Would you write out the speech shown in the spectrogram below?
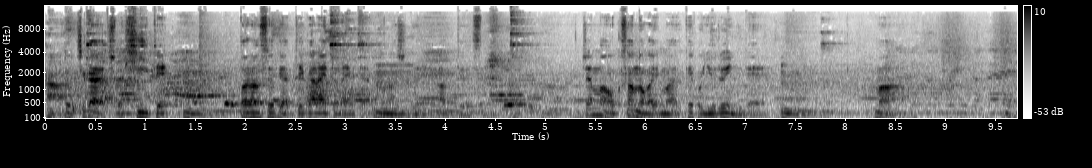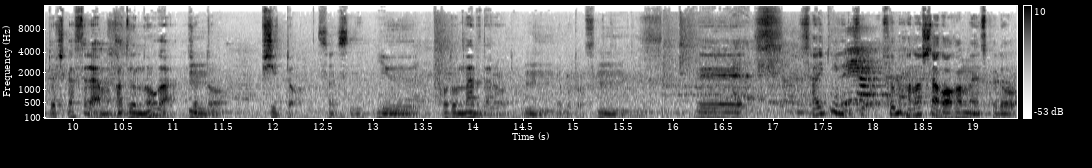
はい。どっちがちょっと引いて、バランスよくやっていかないとねみたいな話であってですね、じゃあまあ奥さんの方が今結構緩いんで、うん。まあどっちかって言ったらまあカトゥーンの方がちょっとうん。ピシッということになるだろうとうん。いうことですうね、ん。で最近そそれも話したかわかんないですけど、あの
